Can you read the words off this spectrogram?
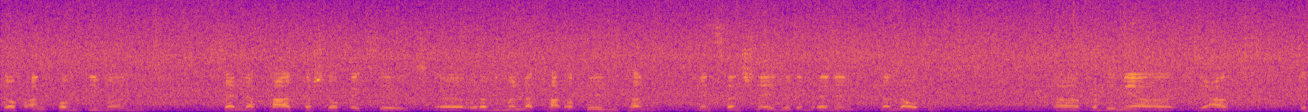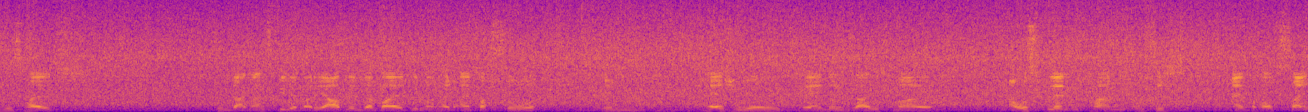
darauf ankommt, wie man sein Laktat verstoffwechselt äh, oder wie man Laktat auch bilden kann, wenn es dann schnell wird im Rennen, dann laufen. Äh, von dem her, ja, ist es halt, sind da ganz viele Variablen dabei, die man halt einfach so im Casual Training, sage ich mal, ausblenden kann und sich einfach auf sein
